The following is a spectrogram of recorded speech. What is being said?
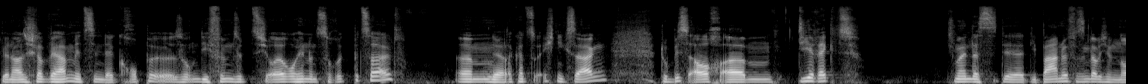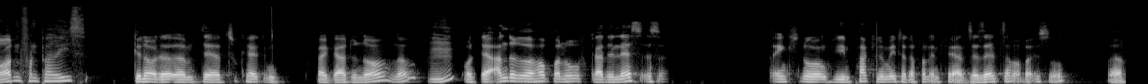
Genau, also ich glaube, wir haben jetzt in der Gruppe so um die 75 Euro hin und zurück bezahlt. Ähm, Ja. Da kannst du echt nichts sagen. Du bist auch ähm, direkt, ich meine, der, die Bahnhöfe sind, glaube ich, im Norden von Paris. Genau, der, ähm, der Zug hält im, bei Gare du Nord, ne? Mhm. Und der andere Hauptbahnhof, Gare de l'Est, ist eigentlich nur irgendwie ein paar Kilometer davon entfernt. Sehr seltsam, aber ist so. Ja,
